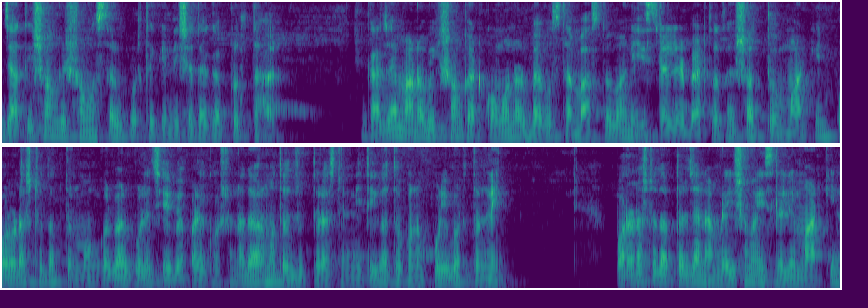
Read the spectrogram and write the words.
জাতিসংঘের সংস্থার উপর থেকে নিষেধাজ্ঞা প্রত্যাহার। গাজায় মানবিক সংকট কমানোর ব্যবস্থা বাস্তবায়নে ইসরায়েলের ব্যর্থতা সত্ত্বেও মার্কিন পররাষ্ট্র দপ্তর মঙ্গলবার বলেছে, এ ব্যাপারে ঘোষণা দেওয়ার মতো যুক্তরাষ্ট্রের নীতিগত কোনো পরিবর্তন নেই। পররাষ্ট্র দপ্তর জানা আমরা এই সময় ইসরায়েলি মার্কিন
